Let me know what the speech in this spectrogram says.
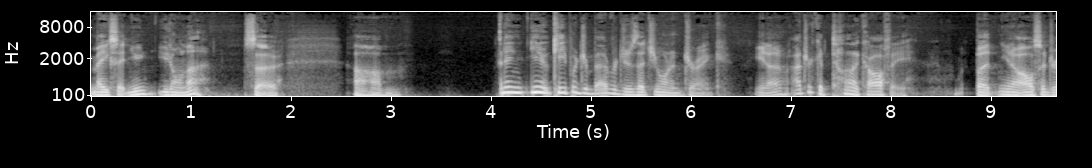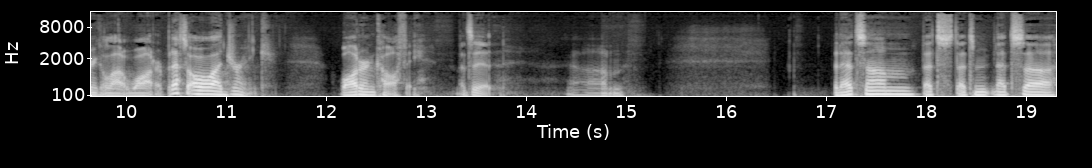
makes it. You you don't know. So, um, and then you know, keep with your beverages that you want to drink. You know, I drink a ton of coffee, but you know, I also drink a lot of water. But that's all I drink: water and coffee. That's it. Um, but that's um, that's that's that's uh,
